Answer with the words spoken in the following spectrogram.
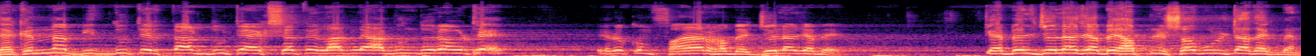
দেখেন না, বিদ্যুতের তার দুটো একসাথে লাগলে আগুন ধরে ওঠে, এরকম ফায়ার হবে, জ্বলা যাবে। ক্যাবেল জ্বলা যাবে, আপনি সব উল্টা দেখবেন।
